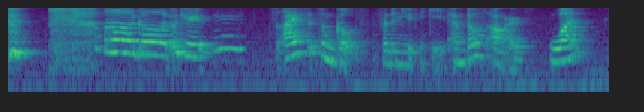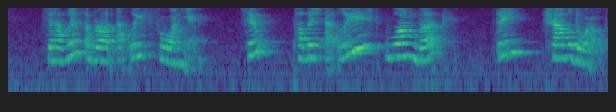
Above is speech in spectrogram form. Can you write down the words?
oh god, okay. Mm. So I've set some goals for the new decade, and those are, one, to have lived abroad at least for one year. Two, publish at least one book Three, travel the world.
